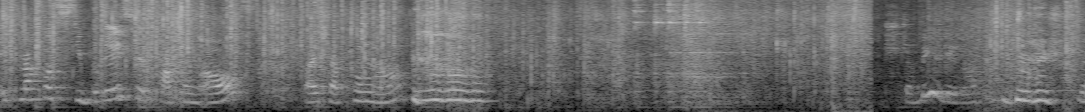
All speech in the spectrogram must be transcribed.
ich mach kurz die Brezelpackung auf, weil ich hab Hunger. Stabil, Digga. So.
